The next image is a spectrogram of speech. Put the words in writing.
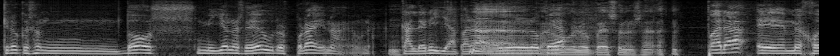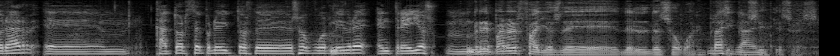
creo que son 2 millones de euros por ahí, una, una calderilla para la Mm. Unión Europea, para la Unión Europea eso no es nada. Para eh, mejorar eh, 14 proyectos de software libre, entre ellos mm, Reparar fallos de- del, del software. en Básicamente. Sí, eso es.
